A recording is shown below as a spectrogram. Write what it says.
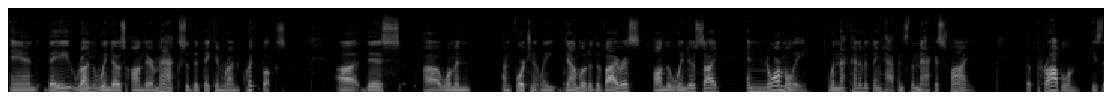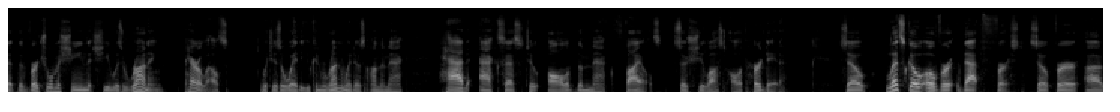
and they run Windows on their Mac so that they can run QuickBooks. Uh, this uh, woman unfortunately downloaded the virus on the Windows side, and normally when that kind of a thing happens, the Mac is fine. The problem is that the virtual machine that she was running Parallels, which is a way that you can run Windows on the Mac, had access to all of the Mac files. So she lost all of her data. So let's go over that first. So for uh,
